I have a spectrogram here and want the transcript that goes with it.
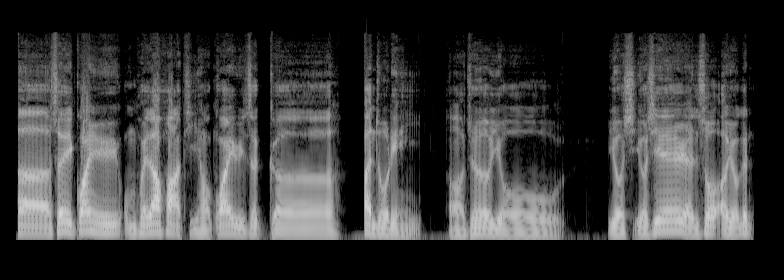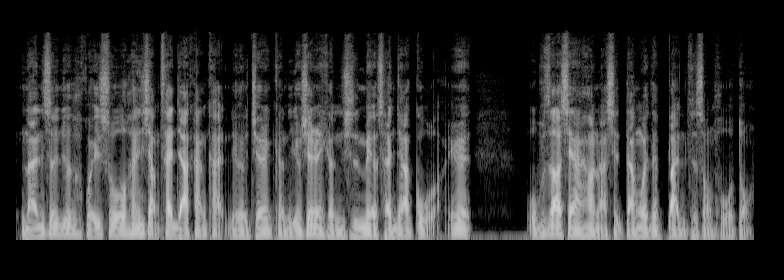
呃，所以关于我们回到话题哈，关于这个饭桌联谊哦，就有有有些人说哦，有个男生就是回说很想参加看看，有些人可能有些人可能其实没有参加过啊，因为我不知道现在还有哪些单位在办这种活动。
